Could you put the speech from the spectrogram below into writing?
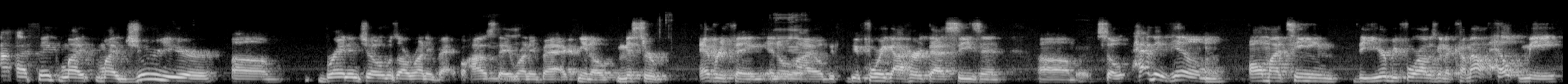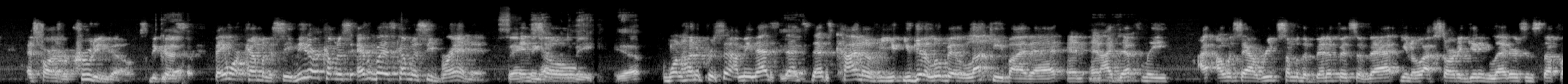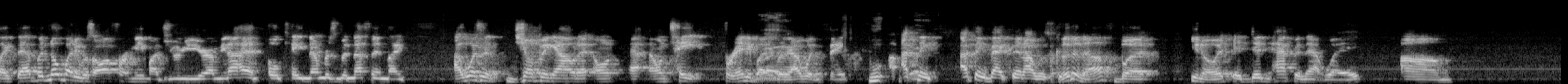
I think my my junior year, um, Brandon Joe was our running back, Ohio State mm-hmm. running back. You know, Mister Everything in yeah. Ohio before he got hurt that season. Um, so having him on my team the year before I was going to come out helped me as far as recruiting goes because yeah. they weren't coming to see me. They were coming to see everybody's coming to see Brandon. Same and thing so, happened to me. Yep. One hundred percent. I mean, that's yeah. that's that's kind of you, you, get a little bit lucky by that, and and mm-hmm. I definitely. I, I would say I reaped some of the benefits of that. You know, I started getting letters and stuff like that, but nobody was offering me my junior year. I mean, I had okay numbers, but nothing like I wasn't jumping out at, on at, on tape for anybody. Right. Really, I wouldn't think. Well, I right. think I think back then I was good enough, but you know, it, it didn't happen that way. Um,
